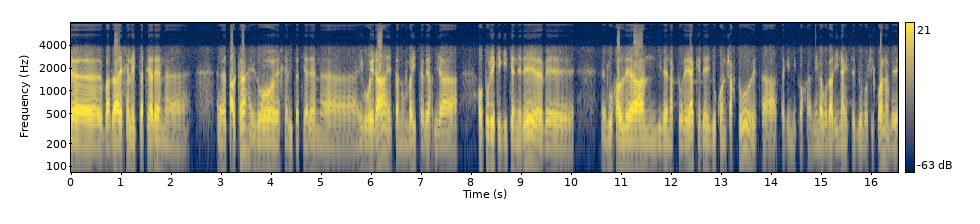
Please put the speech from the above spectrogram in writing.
uh, bada egealitatearen uh, talka, edo egealitatearen uh, egoera, eta nunbait behar dira autoriek egitean ere, be, lujaldean diren aktoreak ere jokoan txartu, eta ez dakit niko, ni laborari naiz biologikoan, be,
